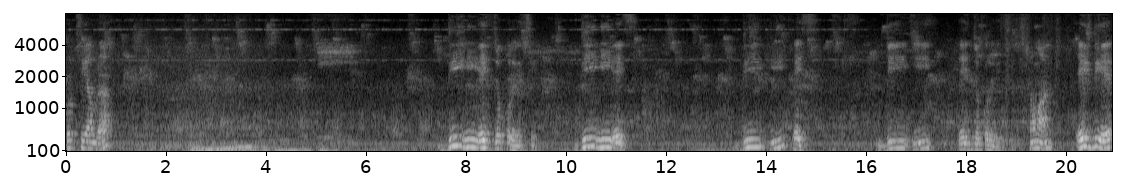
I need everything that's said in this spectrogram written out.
করছি আমরা ডিইএইচ যোগ করে দিচ্ছি ডিইএইচ ডিইএইচ ডিইএইচ যোগ করে দিচ্ছি সমান HDF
